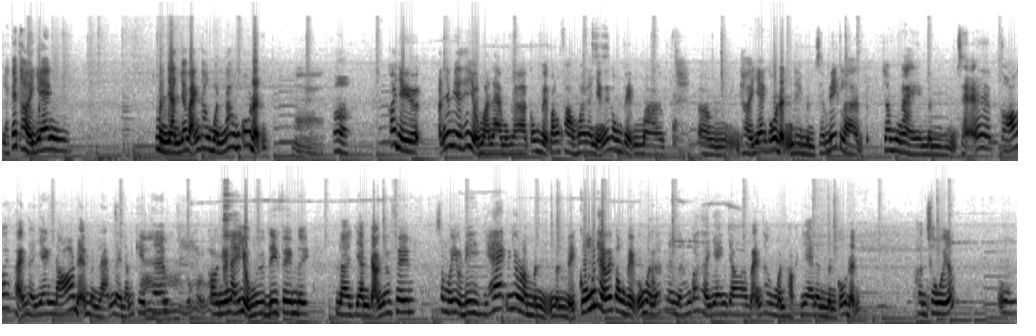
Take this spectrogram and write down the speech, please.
là cái thời gian mình dành cho bản thân mình nó không cố định Ừ. Ờ. có gì giống như thí dụ mà làm một à, công việc văn phòng hay là những cái công việc mà ờm, thời gian cố định thì mình sẽ biết là trong ngày mình sẽ có cái khoảng thời gian đó để mình làm này làm kia thêm Ừ, đúng rồi, đúng rồi. còn như này ví dụ như đi phim đi là dành chọn cho phim xong ví dụ đi hát nói chung là mình mình bị cuốn theo cái công việc của mình á nên mình không có thời gian cho bản thân mình hoặc gia đình mình cố định. Hên xui lắm. Ừ,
